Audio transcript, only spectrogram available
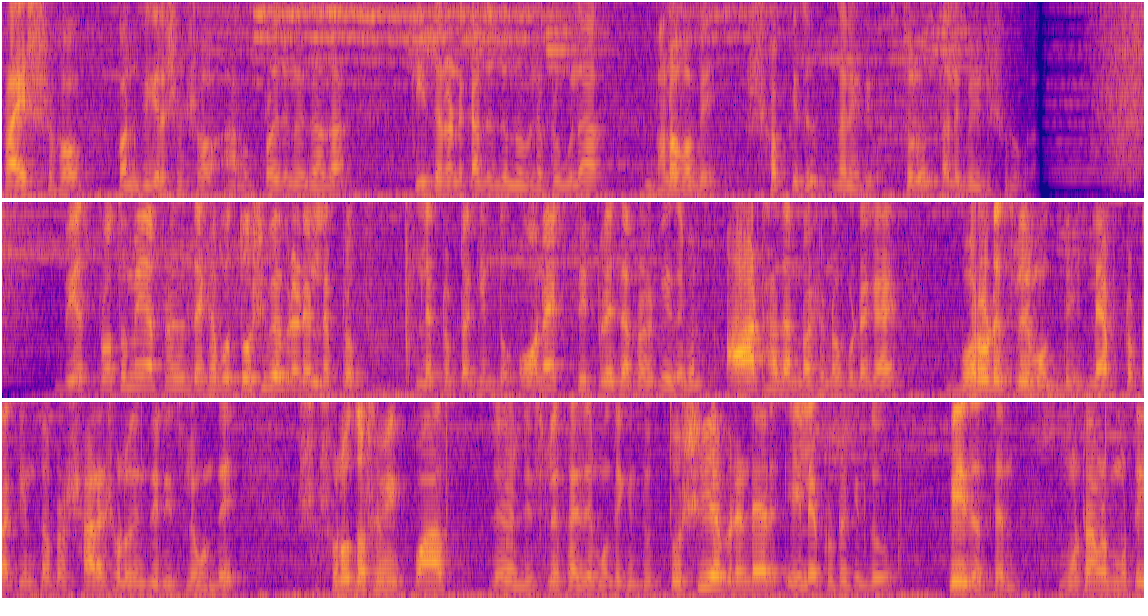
প্রাইস সহ কনফিগারেশন সহ আর প্রয়োজনীয় যা যা, কী ধরনের কাজের জন্য ল্যাপটপগুলো ভালো হবে সব কিছু জানিয়ে দেবো। চলুন তাহলে ভিডিওটি শুরু করা বেশ প্রথমে আপনাদের দেখাবো তোশিবা ব্র্যান্ডের ল্যাপটপ। ল্যাপটপটা কিন্তু অনেক সিট প্রাইসে আপনারা পেয়ে যাবেন। আট হাজার নশো নব্বই টাকায় বড় ডিসপ্লের মধ্যে। ল্যাপটপটা কিন্তু আপনার সাড়ে ষোলো ইঞ্চি ডিসপ্লের মধ্যে। ষোলো দশমিক পাঁচ ডিসপ্লে সাইজের মধ্যে কিন্তু তোশিয়া ব্র্যান্ডের এই ল্যাপটপটা কিন্তু পেয়ে যাচ্ছেন। মোটামুটি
